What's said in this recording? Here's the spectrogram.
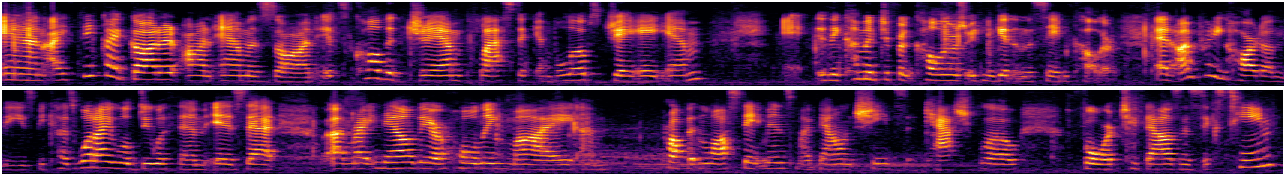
and I think I got it on Amazon. It's called the Jam Plastic Envelopes, J-A-M. And they come in different colors or you can get in the same color. And I'm pretty hard on these because what I will do with them is that um, right now they are holding my um, profit and loss statements, my balance sheets, cash flow for 2016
